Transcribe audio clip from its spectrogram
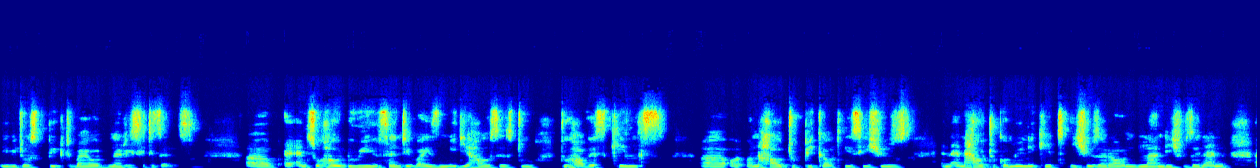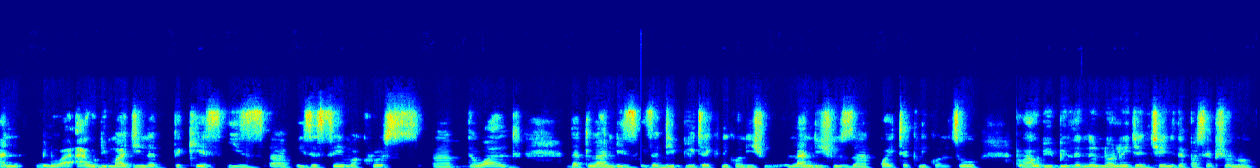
if it was picked by ordinary citizens. Uh, and so how do we incentivize media houses to to have the skills uh, on, on how to pick out these issues and, and how to communicate issues around land issues. And and, and you know I, I would imagine that the case is uh, is the same across uh, the world that land is, is a deeply technical issue. Land issues are quite technical. So how do you build the knowledge and change the perception of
